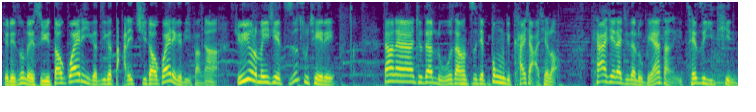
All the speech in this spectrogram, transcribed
就那种类似于倒拐的一个一个大的急倒拐那个地方啊，就有那么一些支出去的。然后呢，就在路上直接嘣就开下去了。开下去呢，就在路边上，车子一停，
